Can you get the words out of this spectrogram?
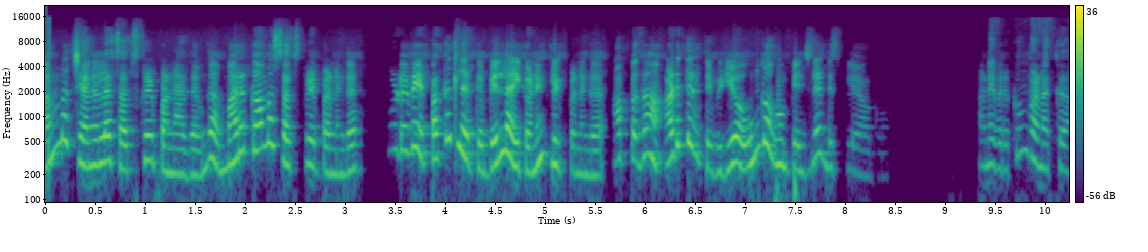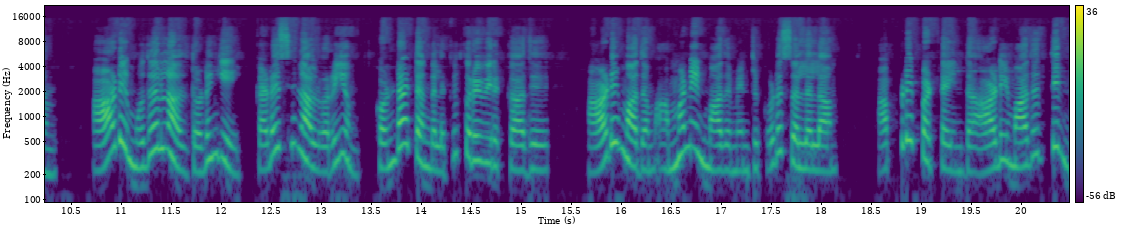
நம்ம சேனலை சப்ஸ்கிரைப் பண்ணாதவங்க மறக்காம சப்ஸ்கிரைப் பண்ணுங்க. கூடவே பக்கத்துல இருக்க பெல் ஐக்கானையும் கிளிக் பண்ணுங்க. அப்பதான் அடுத்தடுத்த வீடியோ உங்க ஹோம் பேஜ்ல டிஸ்ப்ளே ஆகும். அனைவருக்கும் வணக்கம். ஆடி முதல் நாள் தொடங்கி கடைசி நாள் வரையும் கொண்டாட்டங்களுக்கு குறைவிருக்காது. ஆடி மாதம் அம்மனின் மாதம் என்று கூட சொல்லலாம். அப்படிப்பட்ட இந்த ஆடி மாதத்தின்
